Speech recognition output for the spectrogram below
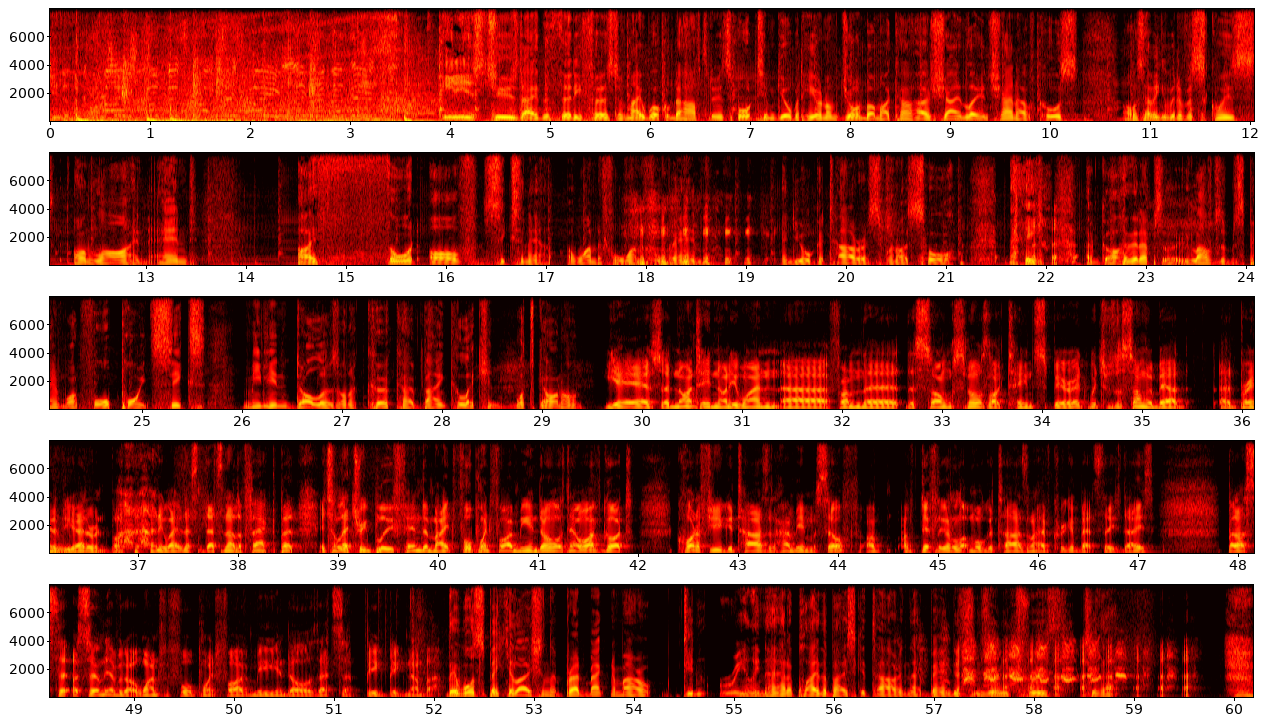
much into the contest. It is Tuesday, the 31st of May. Welcome to Afternoon Sport. Tim Gilbert here, and I'm joined by my co host Shane Lee. And Shane, of course, I was having a bit of a squiz online, and I thought of Six and Out, a wonderful, wonderful band, and your guitarist when I saw a, a guy that absolutely loves them spent, what, $4.6 million on a Kurt Cobain collection? What's going on? Yeah, so 1991 uh, from the, the song "Smells Like Teen Spirit," which was a song about a brand of deodorant. But anyway, that's that's another fact. But it's an electric blue Fender, mate. Four point five million dollars. Now I've got quite a few guitars at home here myself. I've I've definitely got a lot more guitars than I have cricket bats these days. But I, I certainly haven't got one for four point five million dollars. That's a big, big number. There was speculation that Brad McNamara didn't really know how to play the bass guitar in that band. Is, is there any truth to that?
